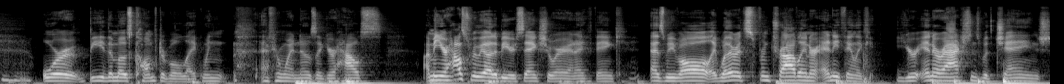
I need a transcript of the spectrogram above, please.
Mm-hmm. Or be the most comfortable. Like when everyone knows like your house I mean, your house really ought to be your sanctuary and I think as we've all like whether it's from traveling or anything like your interactions with change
